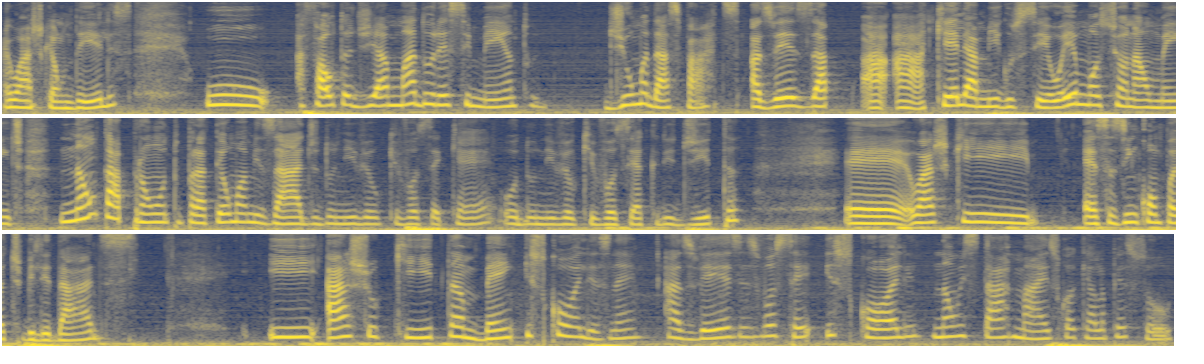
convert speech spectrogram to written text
eu acho que é um deles. O, a falta de amadurecimento de uma das partes. Às vezes, a- a- a- aquele amigo seu, emocionalmente, não está pronto para ter uma amizade do nível que você quer ou do nível que você acredita. É, eu acho que essas incompatibilidades. E acho que também escolhas, né? Às vezes você escolhe não estar mais com aquela pessoa.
